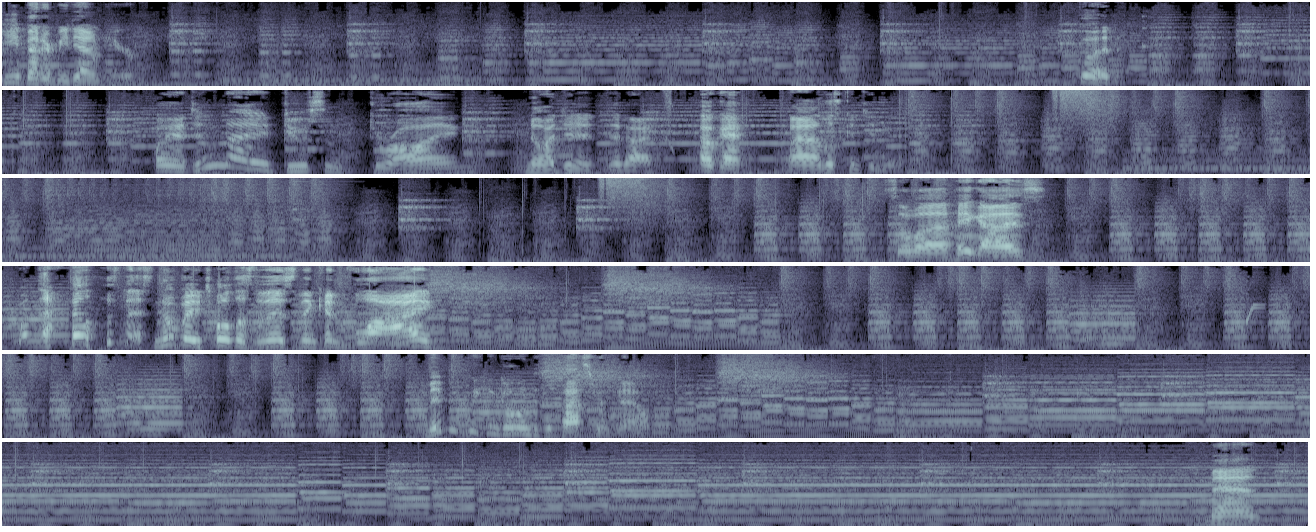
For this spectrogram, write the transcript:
He better be down here. Good. Oh yeah, didn't I do some drawing? No, I didn't, did I? Okay, uh, let's continue. Uh, hey guys! What the hell is this? Nobody told us this thing can fly! Maybe we can go into the classroom now.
